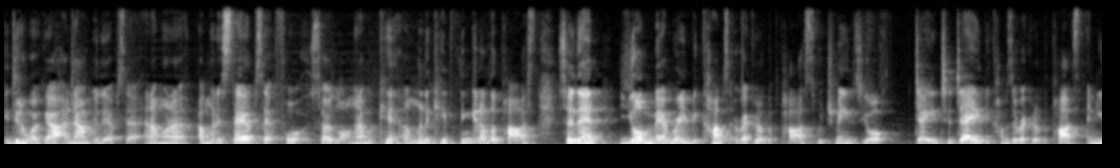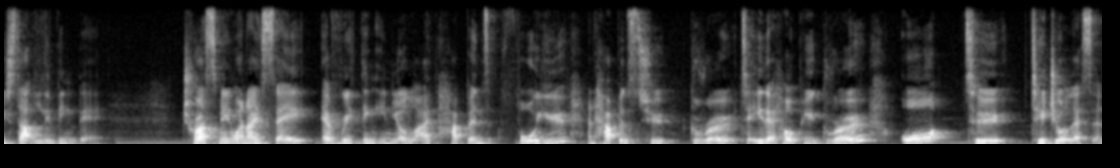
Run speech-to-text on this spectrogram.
it didn't work out and now I'm really upset. And I'm gonna I'm gonna stay upset for so long and I'm, I'm gonna keep thinking of the past. So then your memory becomes a record of the past which means your day to day becomes a record of the past and you start living there. Trust me when I say everything in your life happens for you and happens to grow to either help you grow or to teach you a lesson.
